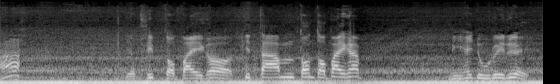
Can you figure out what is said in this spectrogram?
อะเดี๋ยวคลิปต่อไปก็ติดตามตอนต่อไปครับ มีให้ดูเรื่อย ๆ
